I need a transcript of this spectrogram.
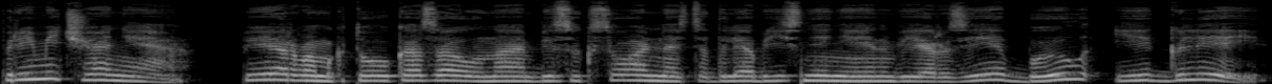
Примечание. Первым, кто указал на бисексуальность для объяснения инверзии, был И. Глей,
